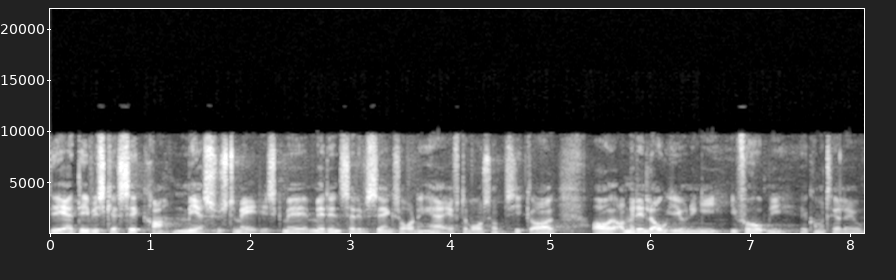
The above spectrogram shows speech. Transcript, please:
det er det, vi skal sikre mere systematisk med, med den certificeringsordning her efter vores optik, og, og, og med den lovgivning, I, I forhåbentlig kommer til at lave.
